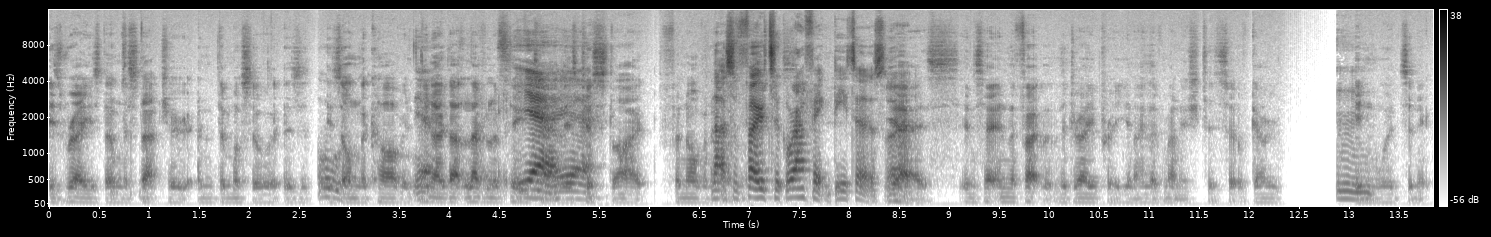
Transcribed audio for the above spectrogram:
is raised on the statue and the muscle is is on the carving. Yeah. You know that level of detail Yeah, is yeah. just like phenomenal. That's a photographic details. like- yeah, it's insane. And the fact that the drapery, you know, they've managed to sort of go Mm. inwards and it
